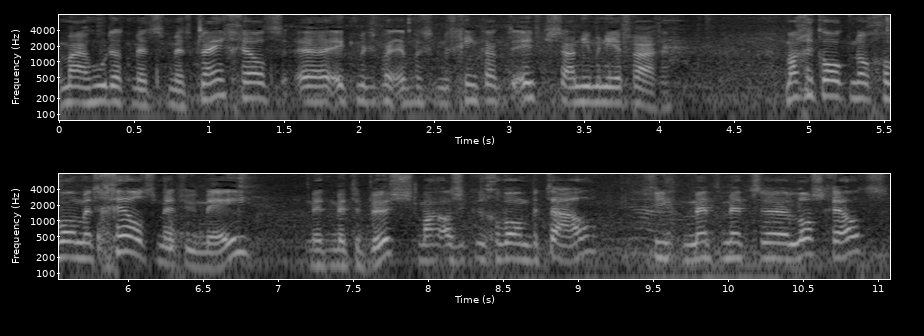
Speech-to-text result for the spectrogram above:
Maar hoe dat met, met kleingeld... ik, misschien kan ik het eventjes aan die meneer vragen. Mag ik ook nog gewoon met geld met u mee? Met, met de bus? Maar als ik u gewoon betaal? Met, met uh, los geld?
